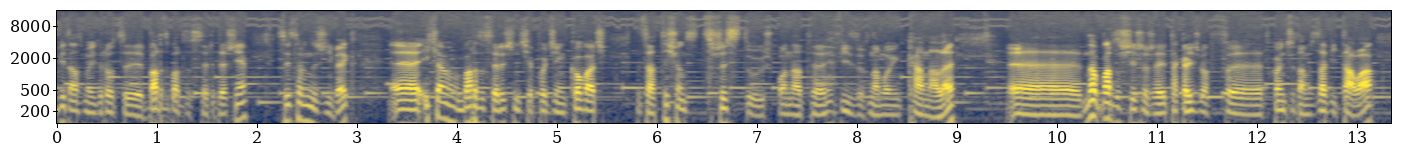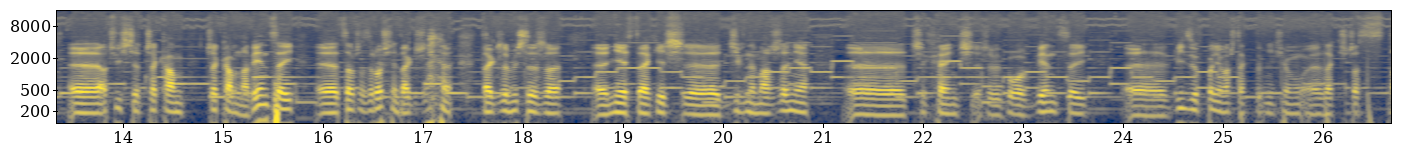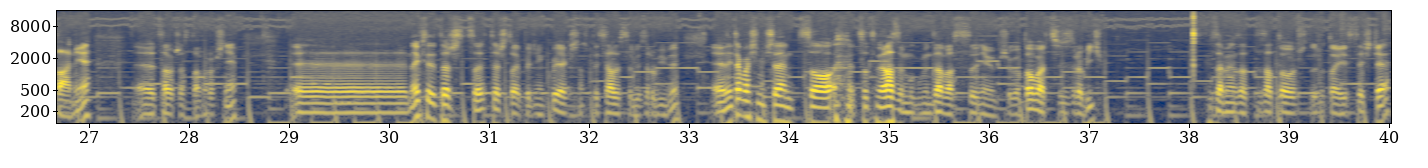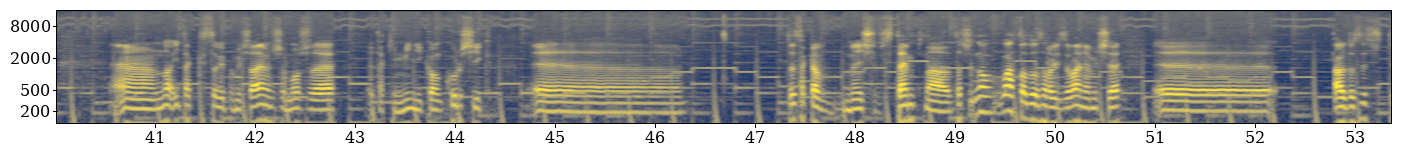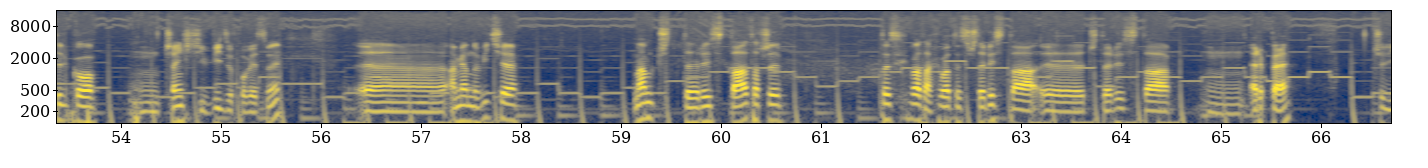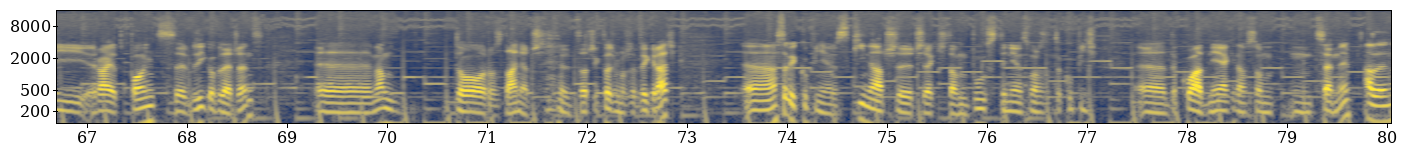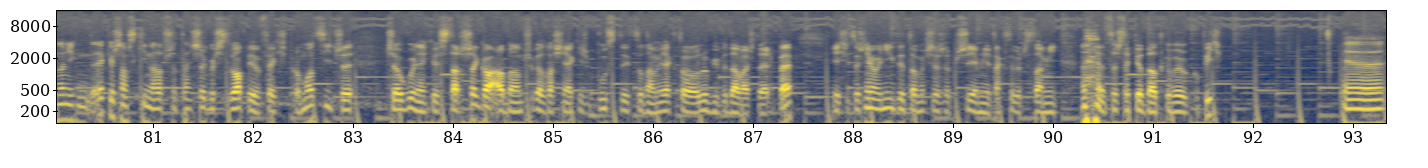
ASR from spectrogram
Witam was moi drodzy bardzo, bardzo serdecznie. Z tej strony Żniwek e, i chciałem bardzo serdecznie Cię podziękować za 1300 już ponad e, widzów na moim kanale. E, no bardzo się cieszę, że taka liczba w, w końcu tam zawitała. E, oczywiście czekam, czekam na więcej, e, cały czas rośnie, także, także myślę, że e, nie jest to jakieś e, dziwne marzenie e, czy chęć, żeby było więcej e, widzów, ponieważ tak pewnie się e, za jakiś czas stanie. E, cały czas tam rośnie. E, no i wtedy też, też sobie podziękuję, jakieś tam specjale sobie zrobimy. E, no i tak właśnie myślałem, co, co tym razem mógłbym dla Was, nie wiem, przygotować, coś zrobić. W zamian za, za to, że tutaj jesteście. E, no i tak sobie pomyślałem, że może taki mini konkursik. E, to jest taka myśl wstępna, znaczy no łatwa do zrealizowania myślę, e, ale dotyczy tylko mm, części widzów powiedzmy. E, a mianowicie mam 400, znaczy to jest chyba tak, chyba to jest 400, e, 400 mm, RP, czyli Riot Points w League of Legends. E, mam do rozdania, czy znaczy ktoś może wygrać. E, sobie kupi, nie wiem, skina, czy, czy jakieś tam boosty, nie wiem, co można to kupić e, dokładnie, jakie tam są mm, ceny, ale no niech, jakiegoś tam skina zawsze tańszego się złapie w jakiejś promocji, czy, czy ogólnie jakiegoś starszego, albo na przykład właśnie jakieś boosty, co tam, jak to lubi wydawać te RP. Jeśli ktoś nie miał nigdy, to myślę, że przyjemnie tak sobie czasami coś takiego dodatkowego kupić. E,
